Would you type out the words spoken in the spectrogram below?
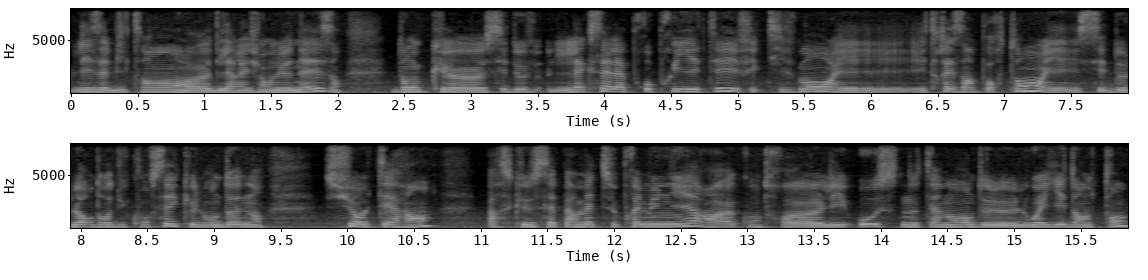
les habitants de la région lyonnaise. Donc, l'accès à la propriété, effectivement, est, est très important et c'est de l'ordre du conseil que l'on donne sur le terrain parce que ça permet de se prémunir contre les hausses, notamment de loyers dans le temps.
